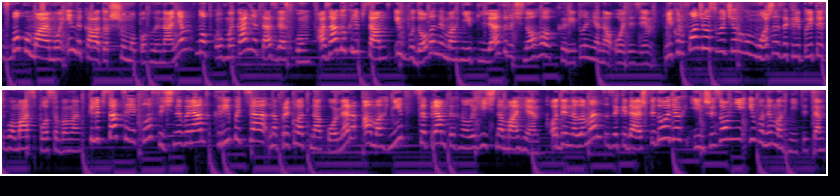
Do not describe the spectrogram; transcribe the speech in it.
Збоку маємо індикатор шумопоглинання, кнопку вмикання та зв'язку. А ззаду кліпса і вбудований магніт для зручного кріплення на одязі. Мікрофон же у свою чергу можна закріпити двома способами. Кліпса це як класичний варіант, кріпиться, наприклад, на комір, а магніт це прям технологічна магія. Один елемент закидаєш під одяг, інший зовні, і вони магнітяться.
